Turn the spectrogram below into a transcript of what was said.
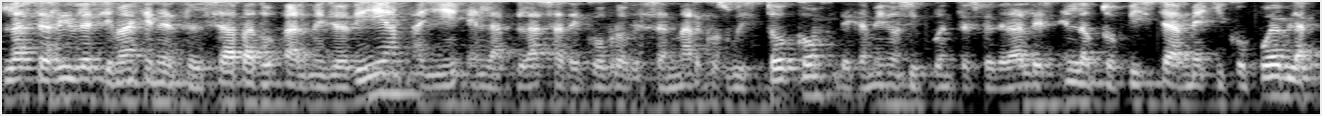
Las terribles imágenes del sábado al mediodía, allí en la plaza de cobro de San Marcos Huistoco, de Caminos y Puentes Federales, en la autopista México-Puebla.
